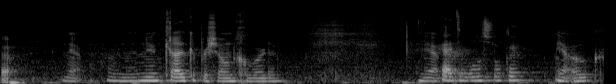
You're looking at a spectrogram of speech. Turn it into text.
Ja. Ja, ik ben nu een kruikenpersoon geworden. Ja, Geitenwolle sokken. ja ook.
